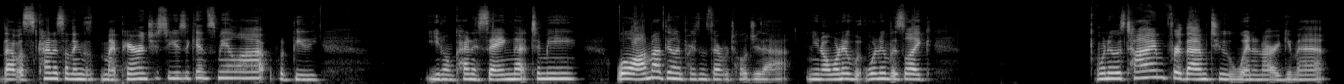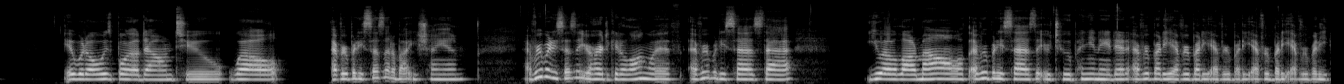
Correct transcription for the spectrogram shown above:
that was kind of something my parents used to use against me a lot would be you know kind of saying that to me. Well i'm not the only person that's ever told you that. You know when it when it was like when it was time for them to win an argument it would always boil down to well everybody says that about you cheyenne. Everybody says that you're hard to get along with. Everybody says that you have a loud mouth. Everybody says that you're too opinionated. Everybody everybody everybody everybody everybody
